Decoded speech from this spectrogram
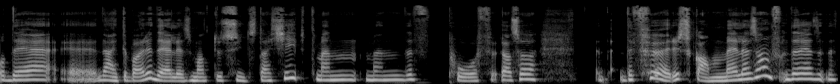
Og det, eh, det er ikke bare det liksom at du syns det er kjipt, men, men det påfører Altså, det fører skam med, liksom. Det,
